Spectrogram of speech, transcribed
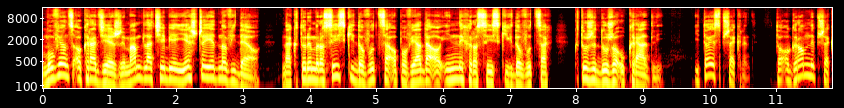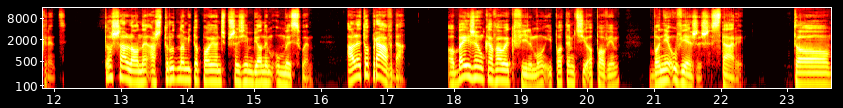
Mówiąc o kradzieży, mam dla ciebie jeszcze jedno wideo, na którym rosyjski dowódca opowiada o innych rosyjskich dowódcach, którzy dużo ukradli. I to jest przekręt. To ogromny przekręt. To szalone, aż trudno mi to pojąć przeziębionym umysłem. Ale to prawda. Obejrzę kawałek filmu i potem ci opowiem, bo nie uwierzysz, stary. To.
